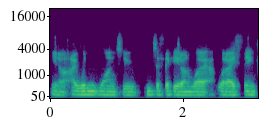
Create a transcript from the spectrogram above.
you know, I wouldn't want to pontificate on what what I think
